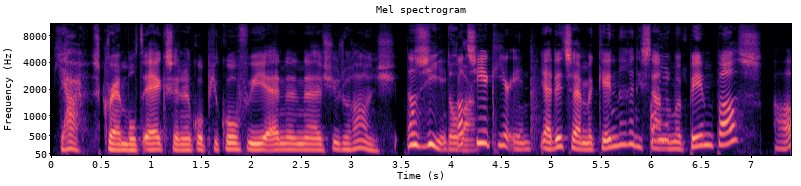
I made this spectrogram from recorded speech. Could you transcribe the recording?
Ja, scrambled eggs en een kopje koffie en een eh jus d'orange. Dan zie ik. Dollar. Wat zie ik hierin? Ja, dit zijn mijn kinderen, die staan Oh, op mijn pinpas. Oh,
